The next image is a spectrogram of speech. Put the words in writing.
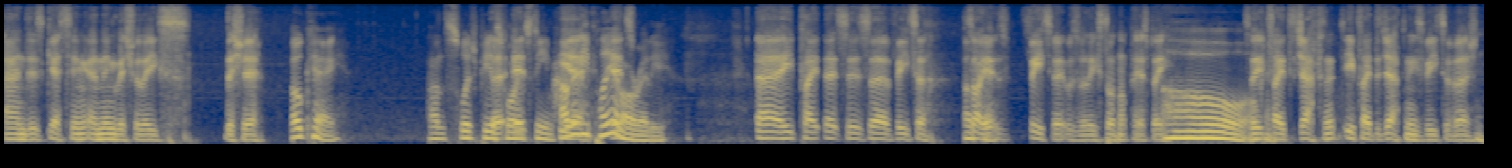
and is getting an English release this year. Okay. On Switch, PS4, and it- Steam. How did he play it already? Uh, he played. It's his uh, Vita. Sorry, Okay. it's Vita. It was released on, not PSP. Oh, so he played the Japan. He played the Japanese Vita version.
